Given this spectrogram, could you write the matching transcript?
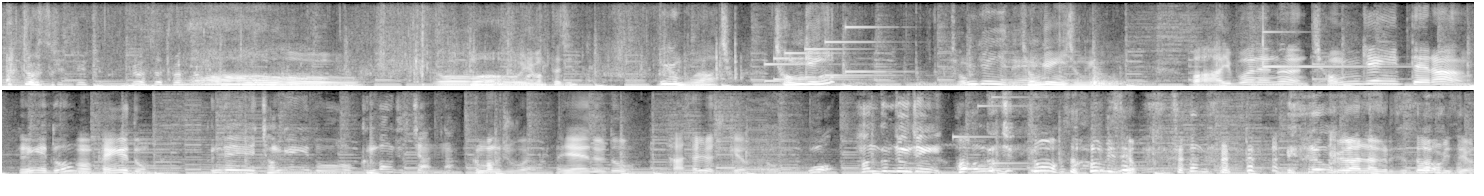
딱 들었어. 들었어 들었어. 오. 와 일망타진. 이건 뭐야? 저- 정갱이? 정갱이네. 정갱이 정갱이. 와 이번에는 정갱이 때랑 뱅에도? 어, 뱅에돔 근데 정갱이도 금방 죽지 않나? 금방 죽어요. 얘네들도 다 살려줄게요. 바로. 오 황금 정갱이. 어? 황금 정. 소 소원 비세요. 여러분 그거 하려 그러죠. 소원 비세요.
